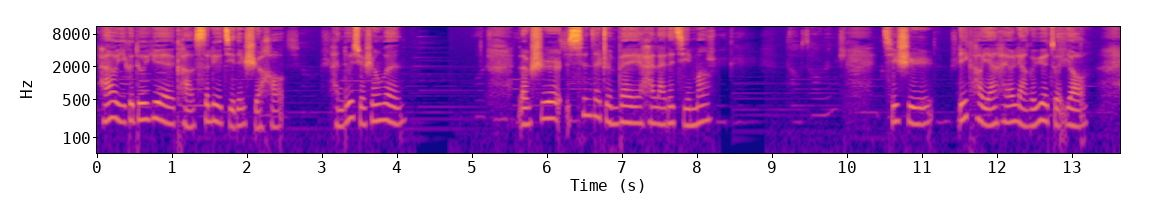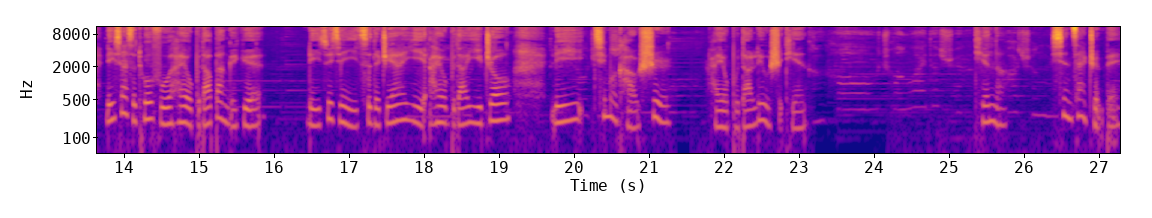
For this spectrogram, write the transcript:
还有一个多月考四六级的时候，很多学生问老师：“现在准备还来得及吗？”其实离考研还有两个月左右，离下次托福还有不到半个月，离最近一次的 GRE 还有不到一周，离期末考试还有不到六十天。天呐，现在准备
